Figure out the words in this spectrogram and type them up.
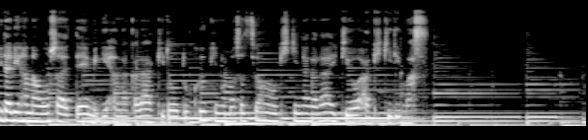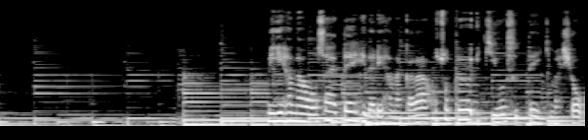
左鼻を押さえて右鼻から気道と空気の摩擦音を聞きながら息を吐き切ります。右鼻を押さえて左鼻から細く息を吸っていきましょう。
